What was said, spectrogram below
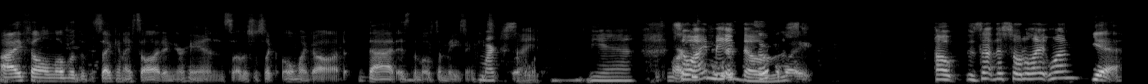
I fell in love with it the second I saw it in your hands. I was just like, oh my god, that is the most amazing. piece of Marksite. wood. Yeah. So I made those. Sodalite. Oh, is that the sodalite one? Yeah.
